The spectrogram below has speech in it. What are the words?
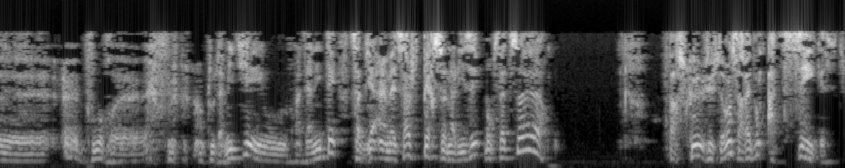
euh, pour en toute amitié ou fraternité, ça devient un message personnalisé pour cette sœur parce que justement ça répond à ces questions.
